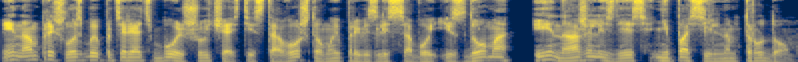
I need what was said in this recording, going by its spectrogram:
и нам пришлось бы потерять большую часть из того, что мы привезли с собой из дома и нажили здесь непосильным трудом.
